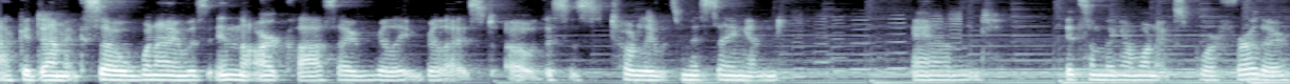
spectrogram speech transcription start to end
academic. So when I was in the art class, I really realized, oh, this is totally what's missing and and it's something I want to explore further.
